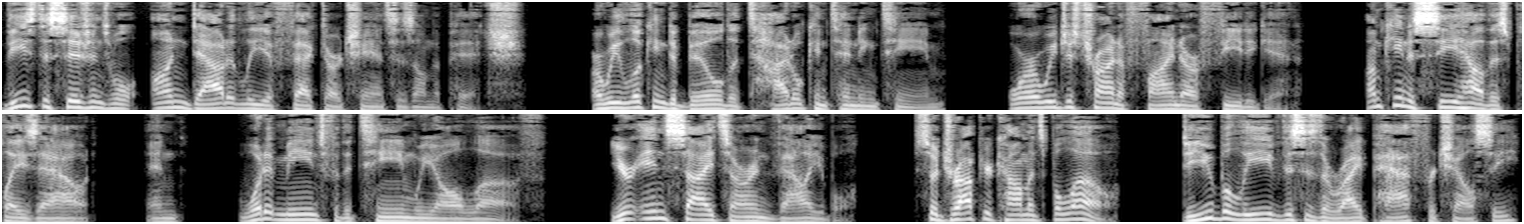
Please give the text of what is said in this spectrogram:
these decisions will undoubtedly affect our chances on the pitch. Are we looking to build a title-contending team, or are we just trying to find our feet again? I'm keen to see how this plays out and what it means for the team we all love. Your insights are invaluable, so drop your comments below. Do you believe this is the right path for Chelsea?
